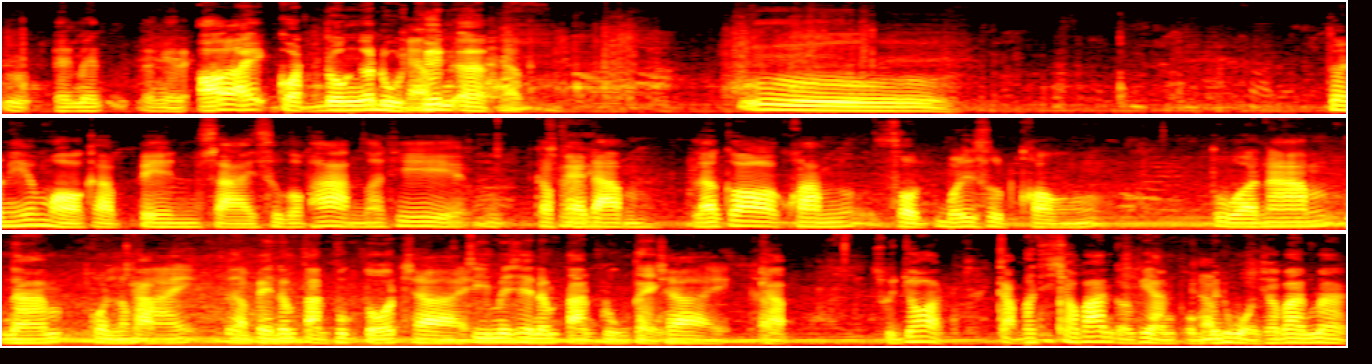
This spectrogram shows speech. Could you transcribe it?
อืมเป็นไหมเป็นไงอ๋อก็ไอ้กดดวงก็ดูดขึ้นเออครับ อืม ตัวนี้เหมาะกับเป็นสายสุขภาพเนาะที่กาแฟใช่ดำแล้วก็ความสดบริสุทธิ์ของตัวน้ำ น้ำผลไม้ครับจะเป็นน้ำตาลฟรุกโตสใช่ ที่ไม่ใช่น้ำตาลปรุงแต่ง ใช่ครับ สุดยอดกลับมาที่ชาวบ้านก่อนพี่อันผมครับเป็นห่วงชาวบ้านมาก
